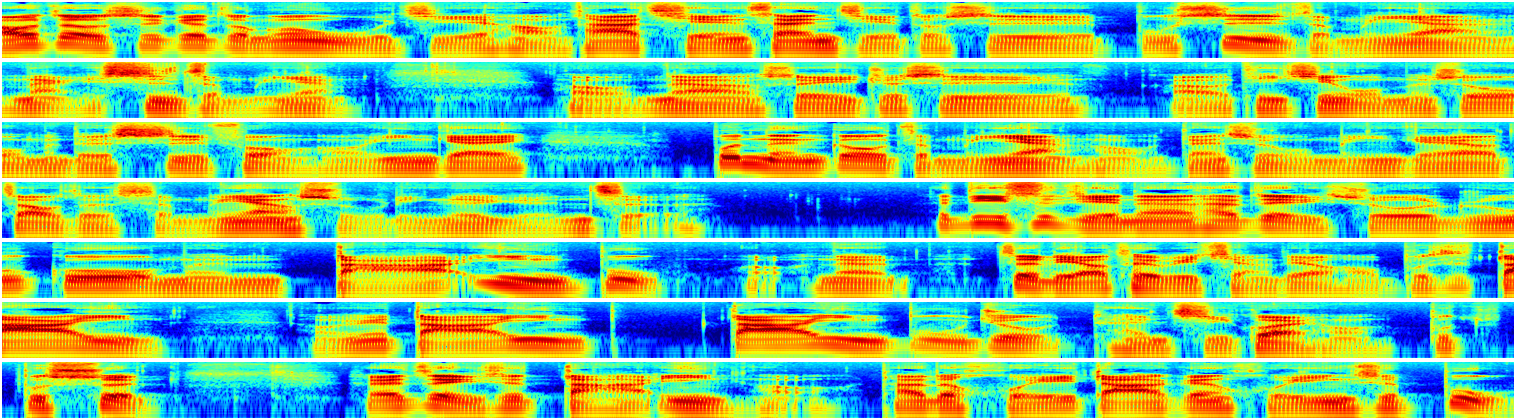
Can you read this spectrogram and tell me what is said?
好，这首诗歌总共五节哈，它前三节都是不是怎么样，乃是怎么样。好，那所以就是啊，提醒我们说，我们的侍奉哦，应该不能够怎么样哦，但是我们应该要照着什么样属灵的原则。那第四节呢，他这里说，如果我们答应不哦，那这里要特别强调哈，不是答应哦，因为答应答应不就很奇怪哈，不不顺。在这里是答应哈，他的回答跟回应是不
